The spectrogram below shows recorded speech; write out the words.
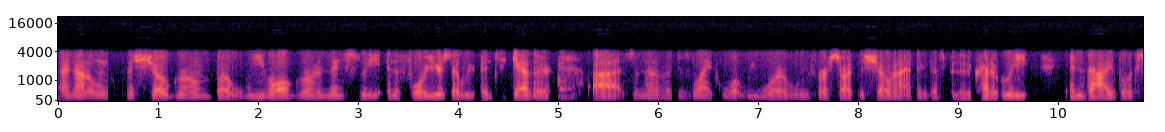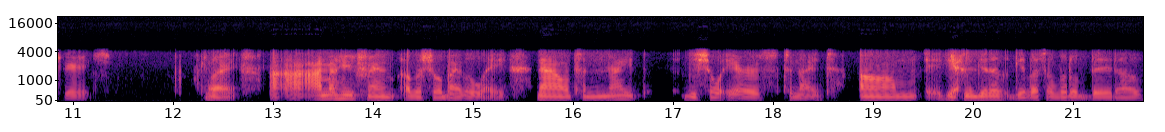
and not only the show grown, but we've all grown immensely in the four years that we've been together. Uh, so none of us is like what we were when we first started the show, and I think that's been an incredibly invaluable experience. Right. I, I'm a huge fan of the show, by the way. Now tonight, the show airs tonight. Um, if you can get a, give us a little bit of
